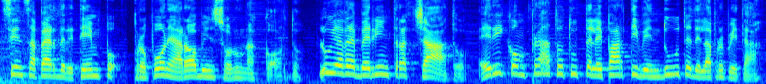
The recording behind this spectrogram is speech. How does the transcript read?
Senza perdere tempo, propone a Robinson un accordo. Lui avrebbe rintracciato e ricomprato tutte le parti vendute della proprietà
